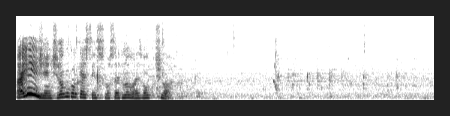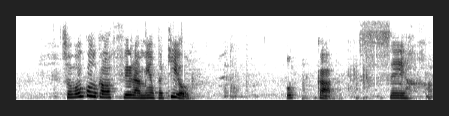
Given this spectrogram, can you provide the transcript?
Aí, gente, não vou colocar esse texto certo não, mas vamos continuar. Só vou colocar uma ferramenta aqui, ó. Colocar serra.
